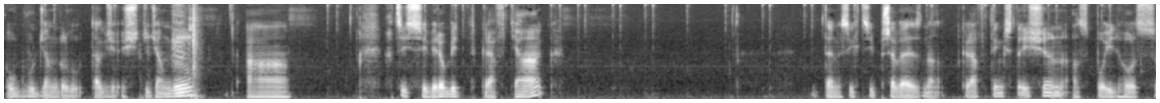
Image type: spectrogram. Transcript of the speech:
Oakwood, jungle wood. Takže ještě jungle. A chci si vyrobit krafták. Ten si chci převést na crafting station a spojit ho s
